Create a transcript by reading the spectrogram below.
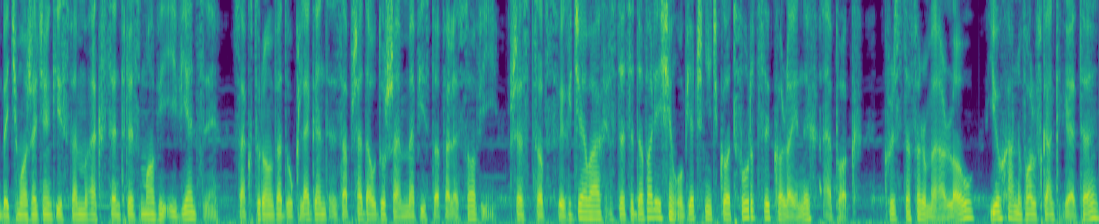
być może dzięki swemu ekscentryzmowi i wiedzy, za którą według legend zaprzedał duszę Mefistofelesowi, przez co w swych dziełach zdecydowali się uwiecznić go twórcy kolejnych epok, Christopher Marlowe, Johann Wolfgang Goethe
